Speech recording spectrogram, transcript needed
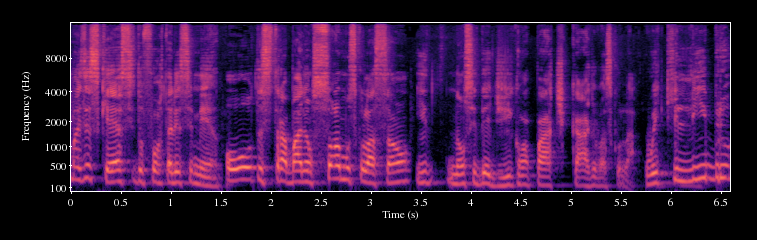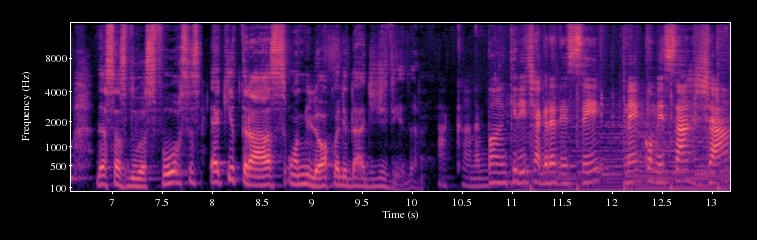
mas esquece do fortalecimento. Outros trabalham só a musculação e não se dedicam à parte cardiovascular. O equilíbrio dessas duas forças é que traz uma melhor qualidade de vida. Bacana. Ban, queria te agradecer, né? Começar já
